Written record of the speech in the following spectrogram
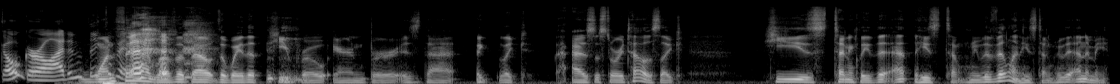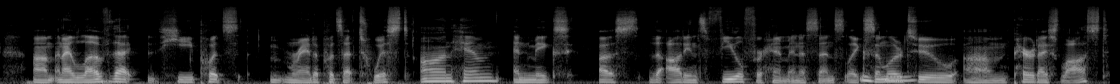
go girl, I didn't think One thing. I love about the way that he wrote Aaron Burr is that like, like as the story tells, like he's technically the he's technically the villain, he's technically the enemy. Um, and I love that he puts Miranda puts that twist on him and makes us the audience feel for him in a sense, like similar to um, Paradise Lost,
